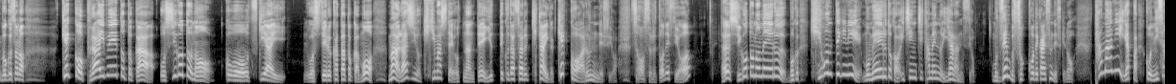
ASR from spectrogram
僕その結構プライベートとかお仕事のこうお付き合いをしてる方とかもまあラジオ聞きましたよなんて言ってくださる機会が結構あるんですよ。そうするとですよ例えば仕事のメール僕基本的にもうメールとかは1日貯めんの嫌なんですよ。もう全部速攻で返すんですけどたまにやっぱこう23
